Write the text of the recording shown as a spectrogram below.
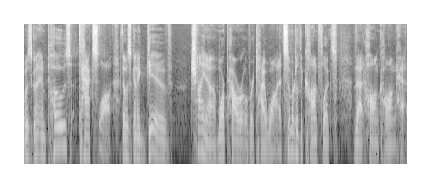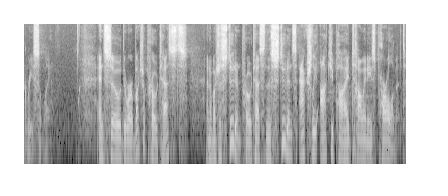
was going to impose tax law that was going to give China more power over Taiwan. It's similar to the conflict that Hong Kong had recently. And so there were a bunch of protests and a bunch of student protests, and the students actually occupied Taiwanese parliament.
